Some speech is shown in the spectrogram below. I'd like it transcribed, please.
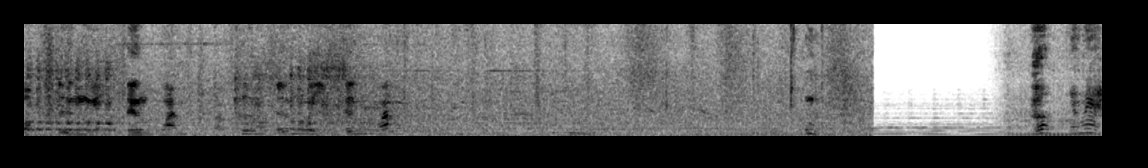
đốt tướng nguyện tướng quán và thương tướng nguyện tướng quán hả nhắn nè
